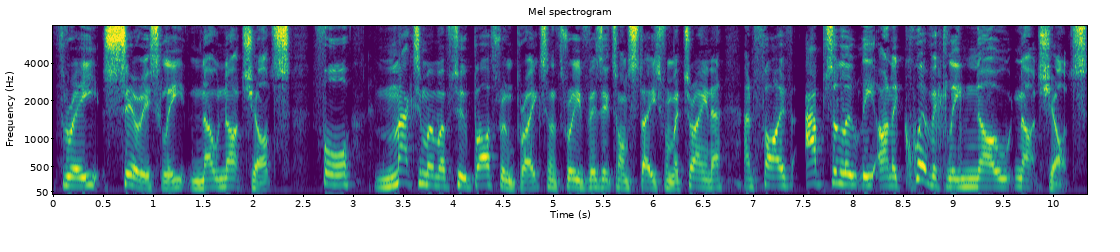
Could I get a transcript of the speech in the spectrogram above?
three, seriously, no nut shots, four, maximum of two bathroom breaks and three visits on stage from a trainer, and five, absolutely unequivocally no nut shots.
